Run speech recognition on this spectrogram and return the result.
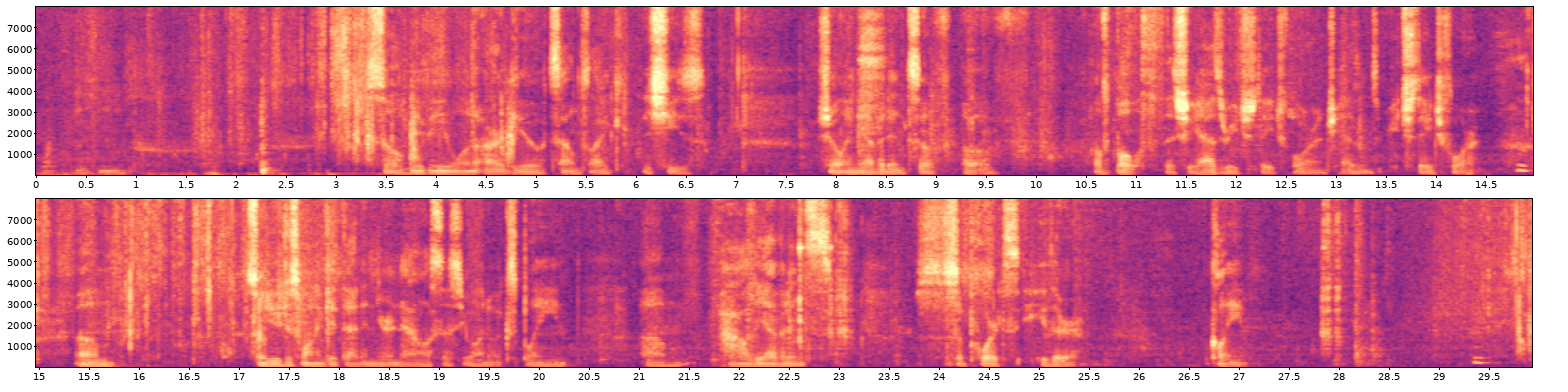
Mm-hmm. So maybe you want to argue, it sounds like, she's showing evidence of, of, of both, that she has reached stage four and she hasn't reached stage four. Um, so you just want to get that in your analysis. You want to explain um, how the evidence supports either claim. Okay.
